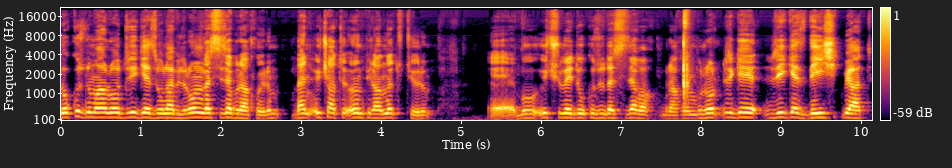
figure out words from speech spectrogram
9 numara Rodriguez olabilir. Onu da size bırakıyorum. Ben 3 atı ön planda tutuyorum. Ee, bu 3 ve 9'u da size bak bırakıyorum. Bu Rodriguez değişik bir at.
